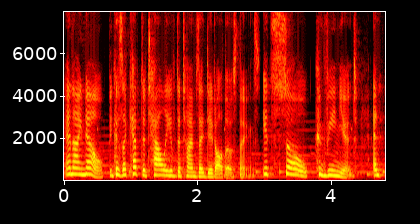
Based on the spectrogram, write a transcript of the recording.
And I know because I kept a tally of the times I did all those things. It's so convenient. And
